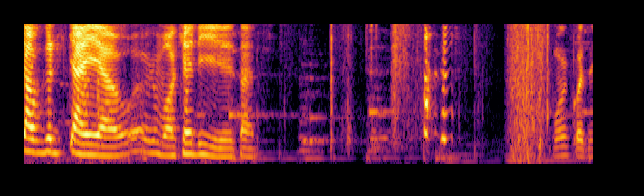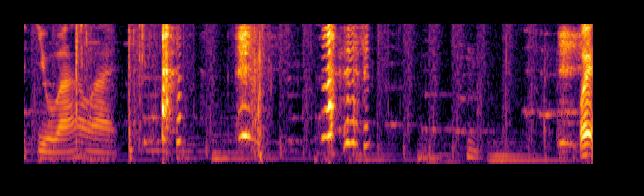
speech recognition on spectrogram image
จำเกินใจอะบอกแค่ดีแต่มันกดสกิลวะทำไมเฮ้ย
